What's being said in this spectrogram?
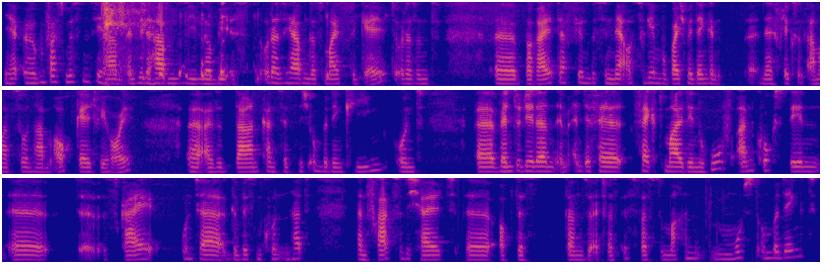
Ja, irgendwas müssen sie haben. Entweder haben sie Lobbyisten oder sie haben das meiste Geld oder sind äh, bereit dafür ein bisschen mehr auszugeben, wobei ich mir denke, äh, Netflix und Amazon haben auch Geld wie Heu. Äh, also daran kann es jetzt nicht unbedingt liegen. Und äh, wenn du dir dann im Endeffekt mal den Ruf anguckst, den äh, Sky unter gewissen Kunden hat, dann fragst du dich halt, äh, ob das dann so etwas ist, was du machen musst unbedingt.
